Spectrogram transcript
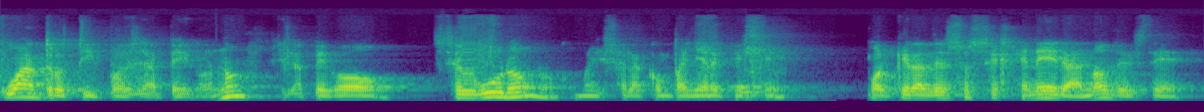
cuatro tipos de apego, ¿no? El apego seguro, ¿no? como dice la compañera, que se, cualquiera de esos se genera, ¿no? Desde,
